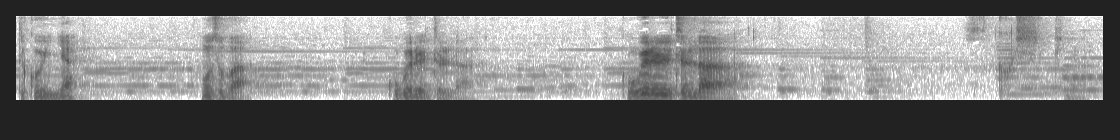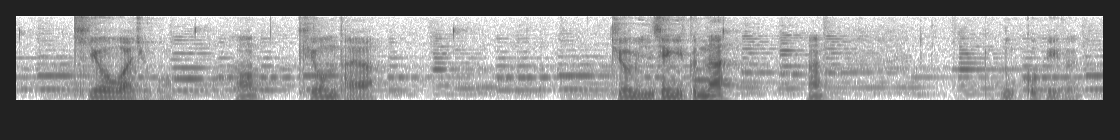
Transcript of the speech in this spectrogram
듣고 있냐? 호서봐 고개를 들라 고개를 들라 그것이 그냥 귀여워가지고 어? 귀여움 다야 귀여움 인생이 끝나? 어? 눈곱이가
